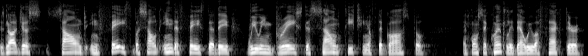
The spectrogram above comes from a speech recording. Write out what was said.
is not just sound in faith, but sound in the faith that they will embrace the sound teaching of the gospel and consequently, that will affect their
